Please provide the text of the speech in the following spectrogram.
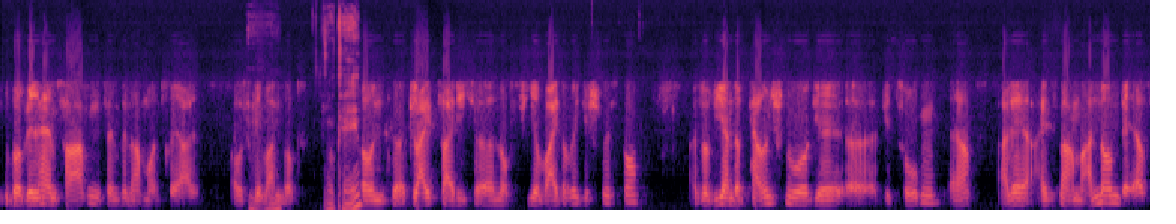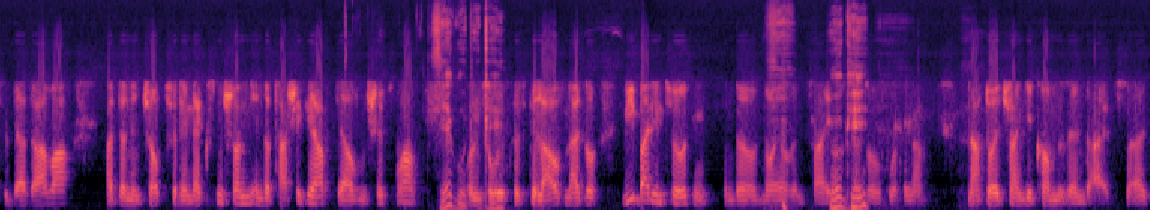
über Wilhelmshaven sind sie nach Montreal ausgewandert. Mhm. Okay. Und äh, gleichzeitig äh, noch vier weitere Geschwister. Also wie an der Perlenschnur ge, gezogen. Ja. Alle eins nach dem anderen. Der erste, der da war, hat dann den Job für den nächsten schon in der Tasche gehabt, der auf dem Schiff war. Sehr gut. Und okay. so ist es gelaufen. Also wie bei den Türken in der neueren Zeit, okay. also, wo sie nach, nach Deutschland gekommen sind als, als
